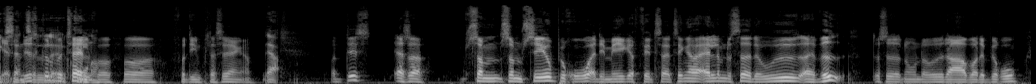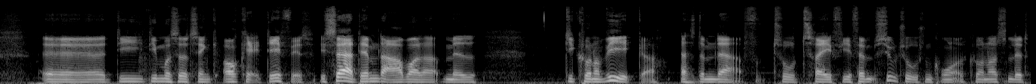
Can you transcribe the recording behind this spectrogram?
x ja, det skal du øh, betale kroner. for, for, for dine placeringer. Ja. Og det, altså, som, som SEO-bureau er det mega fedt, så jeg tænker, at alle dem, der sidder derude, og jeg ved, der sidder nogen derude, der arbejder i bureau, øh, de, de må sidde og tænke, okay, det er fedt. Især dem, der arbejder med de kunder, vi ikke gør. Altså dem der 2, 3, 4, 5, 7.000 kroner kunder, sådan lidt,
